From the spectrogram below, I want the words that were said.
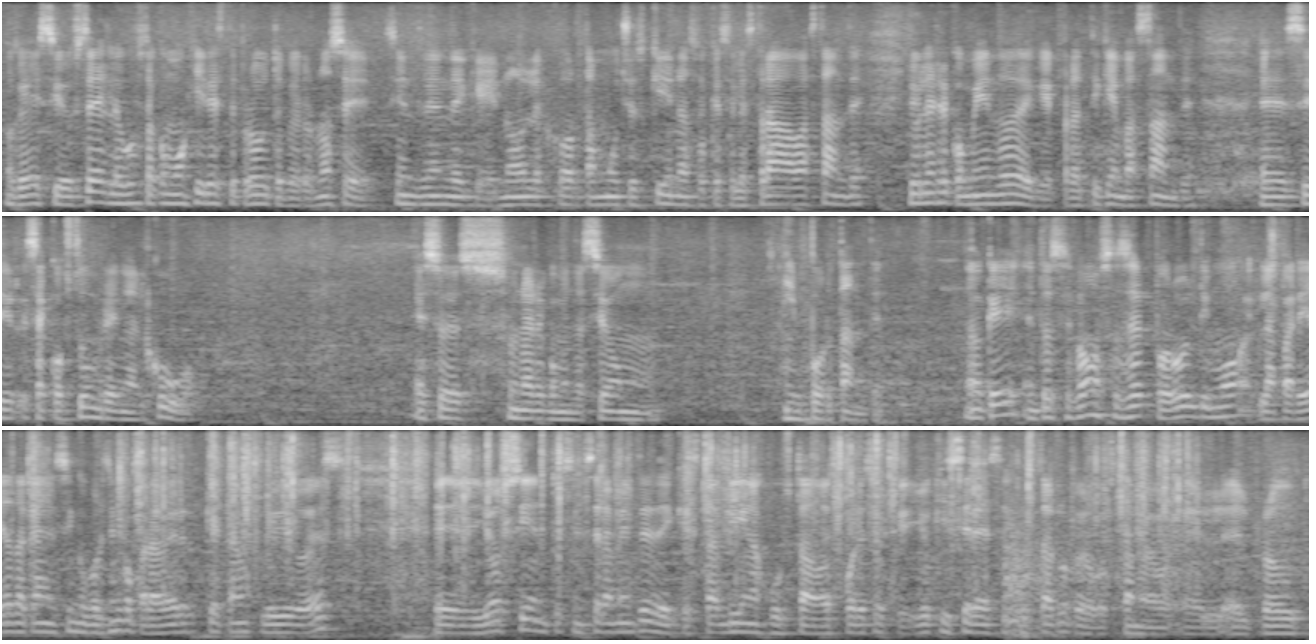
Okay, si a ustedes les gusta cómo gira este producto, pero no sé, sienten de que no les cortan mucho esquinas o que se les traba bastante, yo les recomiendo de que practiquen bastante, es decir, se acostumbren al cubo. Eso es una recomendación importante. Ok, entonces vamos a hacer por último la paridad acá en 5x5 para ver qué tan fluido es. Eh, yo siento sinceramente de que está bien ajustado, es por eso que yo quisiera desajustarlo, pero está nuevo el, el producto,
